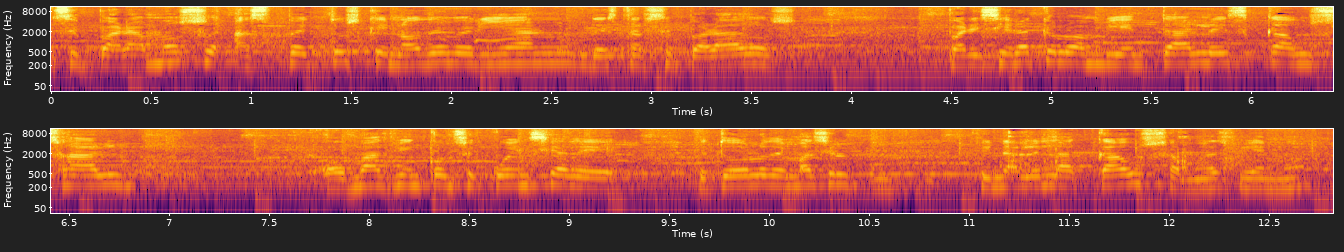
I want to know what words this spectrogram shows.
Separamos aspectos que no deberían de estar separados. Pareciera que lo ambiental es causal o más bien consecuencia de, de todo lo demás y al final es la causa más bien, ¿no?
